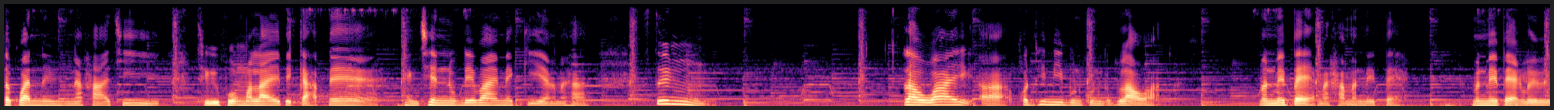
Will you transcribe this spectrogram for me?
สักวันหนึ่งนะคะ ที่ถือพวงมาลัยไปกราบแม่อย่างเช่นนุกได้ไหว้แม่เกียงนะคะ ซึ่ง เราไหว้อ่าคนที่มีบุญคุณกับเราอะ่ะมันไม่แปลกนะคะ มันไม่แปลก มันไม่แปลกเลย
